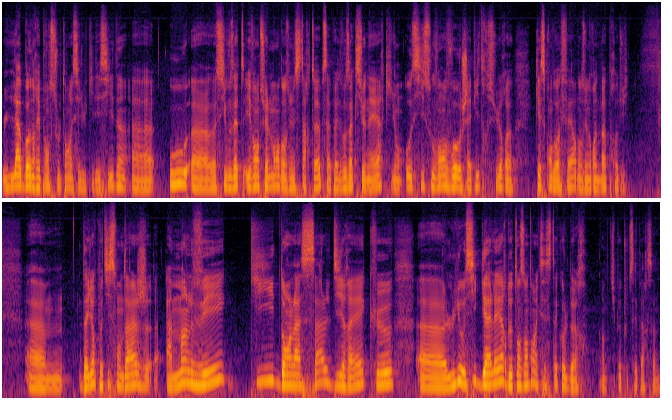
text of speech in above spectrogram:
la bonne réponse tout le temps et c'est lui qui décide. Euh, ou euh, si vous êtes éventuellement dans une start-up, ça peut être vos actionnaires qui ont aussi souvent voix au chapitre sur euh, qu'est-ce qu'on doit faire dans une roadmap produit. D'ailleurs, petit sondage à main levée, qui dans la salle dirait que lui aussi galère de temps en temps avec ses stakeholders, un petit peu toutes ces personnes.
